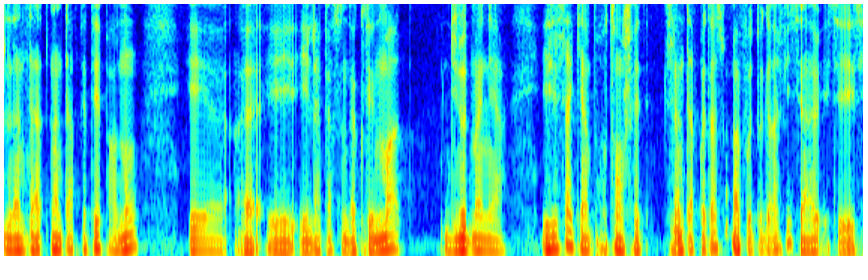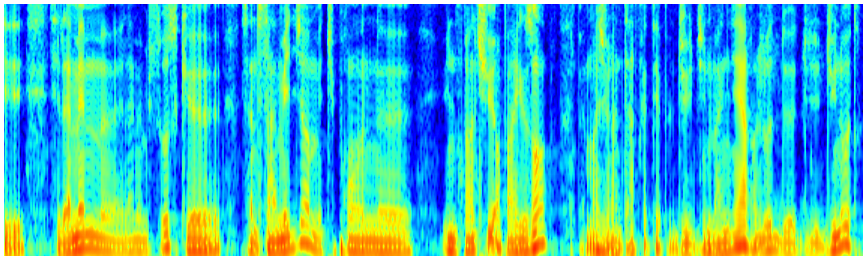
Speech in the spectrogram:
l'inter- l'interpréter, pardon, et, euh, et, et la personne d'à côté de moi d'une autre manière. Et c'est ça qui est important en fait. C'est Mm. l'interprétation. La photographie, c'est un- c'est- c'est- c'est la même, la même chose que. C'est un, un médium, mais tu prends une, une peinture par exemple, ben moi je vais l'interpréter du- d'une manière, l'autre de- d'une autre.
